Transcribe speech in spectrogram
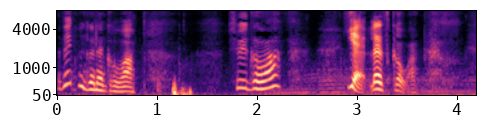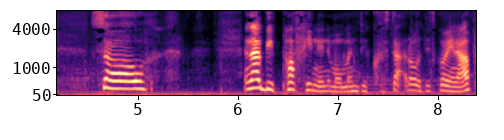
I think we're gonna go up. Should we go up? Yeah let's go up. So and I'll be puffing in a moment because that road is going up.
